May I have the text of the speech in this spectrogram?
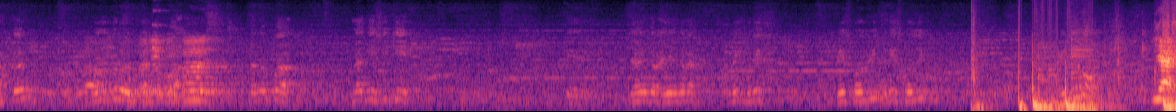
Naka. Turun, turun. Tak nampak. Tak nampak. Lagi sikit. Okey. Jangan gerak, jangan gerak. Riz, Riz. Riz, Fauzi. Riz, Fauzi. Ready, go. Yes!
